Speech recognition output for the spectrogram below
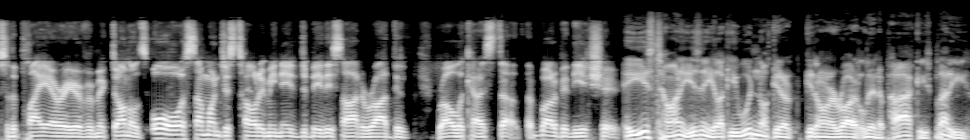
to the play area of a McDonald's, or someone just told him he needed to be this high to ride the roller coaster. That might have been the issue. He is tiny, isn't he? Like he would not get on, get on a ride at Luna Park. He's bloody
